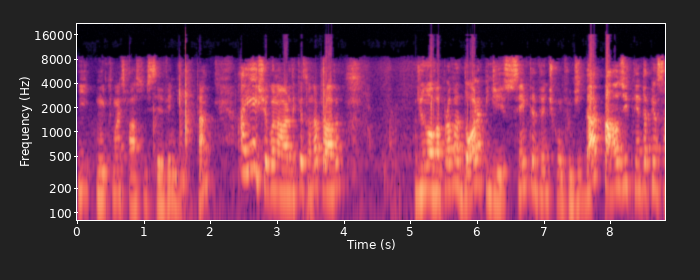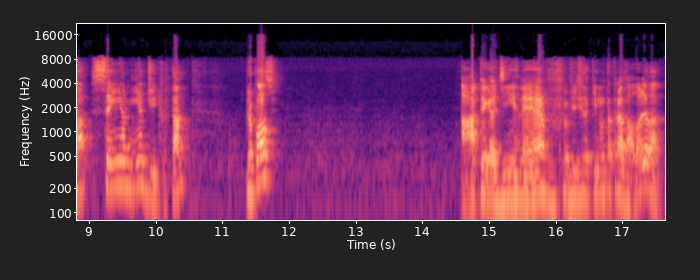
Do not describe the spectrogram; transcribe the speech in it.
E muito mais fácil de ser vendido, tá? Aí chegou na hora da questão da prova. De novo, a prova adora pedir isso, sempre tentando te confundir. Dá pausa e tenta pensar sem a minha dica, tá? Deu pause? Ah, pegadinha, né? O vídeo aqui não tá travado. Olha lá.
